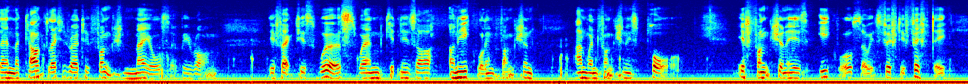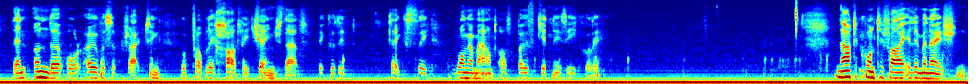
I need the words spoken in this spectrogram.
then the calculated relative function may also be wrong. The effect is worse when kidneys are unequal in function and when function is poor. If function is equal, so it's 50-50, then under or over subtracting will probably hardly change that because it takes the wrong amount of both kidneys equally. Now to quantify elimination.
